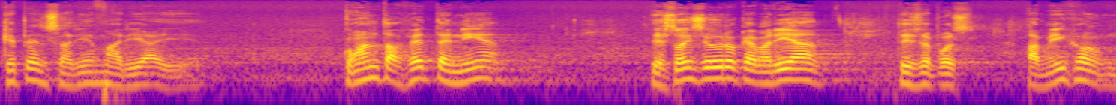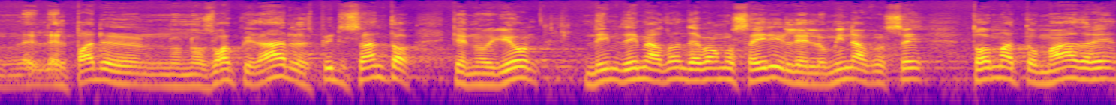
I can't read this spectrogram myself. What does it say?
¿Qué pensaría María ahí? ¿Cuánta fe tenía? Estoy seguro que María dice, pues a mi hijo, el, Padre nos va a cuidar, el Espíritu Santo que nos dio, dime, a dónde vamos a ir y le ilumina a José, toma a tu madre,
